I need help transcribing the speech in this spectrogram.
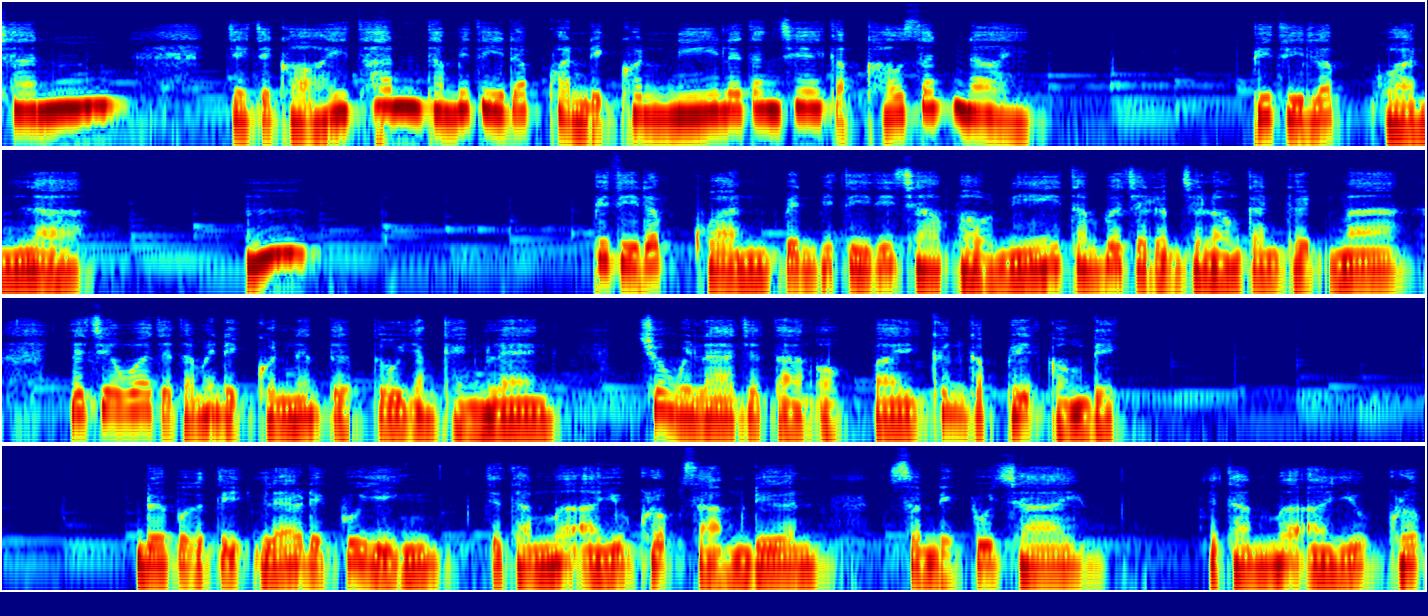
ฉันอยากจะขอให้ท่านทำพิธีรับขวัญเด็กคนนี้และตั้งชื่อให้กับเขาสักหน่อย พิธีรับขวัญเหรอ อืม พิธีรับขวัญเป็นพิธีที่ชาวเผ่านี้ทำเพื่อเฉลิมฉลองการเกิดมา และเชื่อว่าจะทำให้เด็กคนนั้นเติบโตอย่างแข็งแรง ช่วงเวลาจะต่างออกไปขึ้นกับเพศของเด็ก โดยปกติแล้วเด็กผู้หญิงจะทำเมื่ออายุครบ 3 เดือน ส่วนเด็กผู้ชาย จะทำเมื่ออายุครบ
